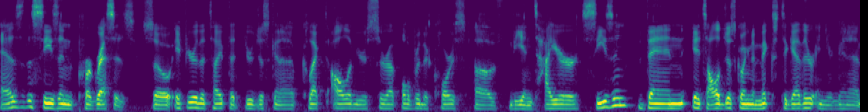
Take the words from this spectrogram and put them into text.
as the season progresses. So, if you're the type that you're just gonna collect all of your syrup over the course of the entire season, then it's all just going to mix together, and you're gonna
